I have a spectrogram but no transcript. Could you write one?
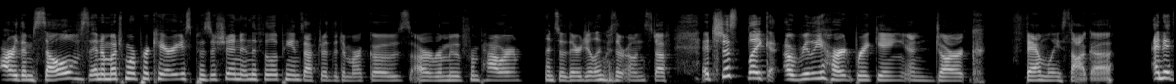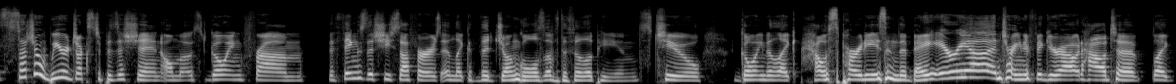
are themselves in a much more precarious position in the Philippines after the DeMarcos are removed from power. And so they're dealing with their own stuff. It's just like a really heartbreaking and dark family saga and it's such a weird juxtaposition almost going from the things that she suffers in like the jungles of the Philippines to going to like house parties in the Bay Area and trying to figure out how to like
